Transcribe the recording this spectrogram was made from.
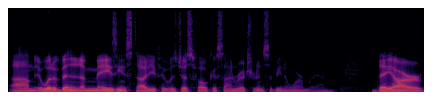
um, it would have been an amazing study if it was just focused on Richard and Sabina Wurmbrand. They are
